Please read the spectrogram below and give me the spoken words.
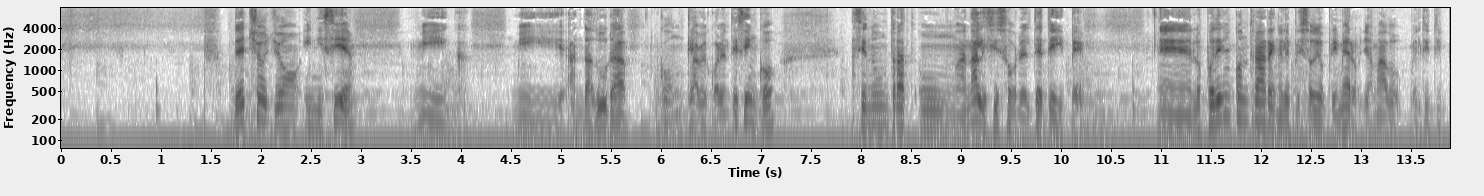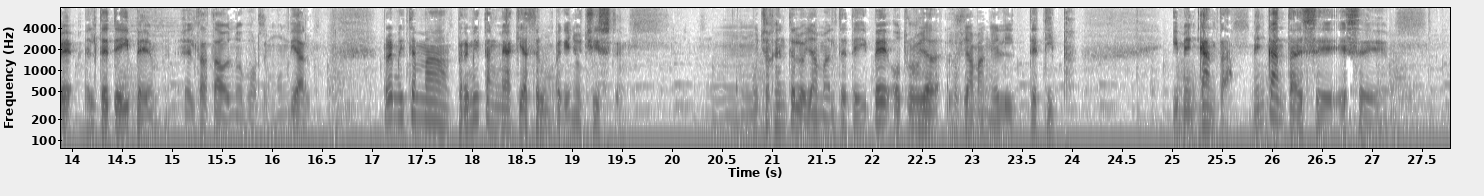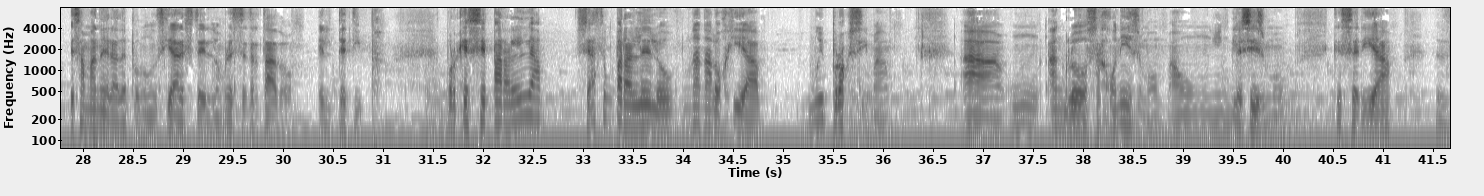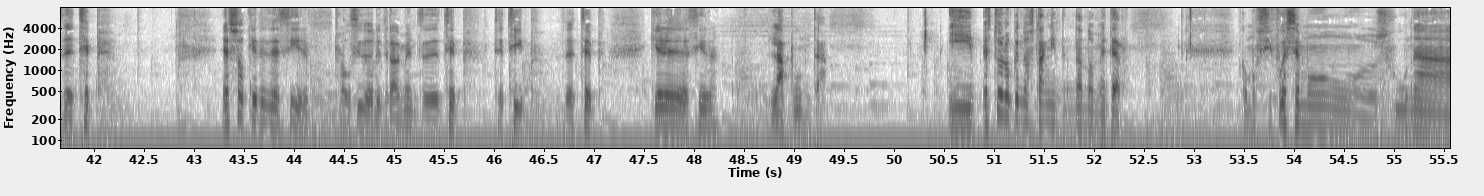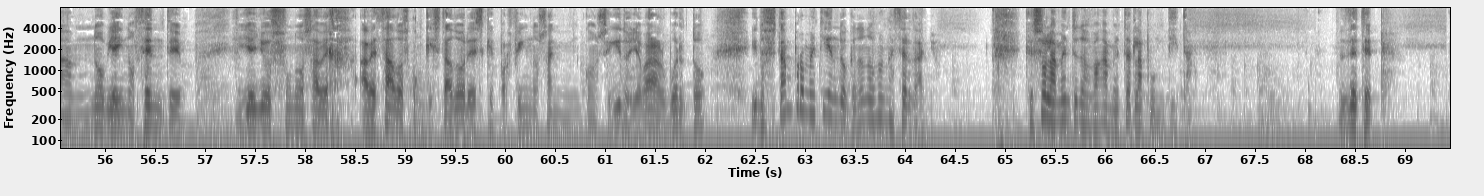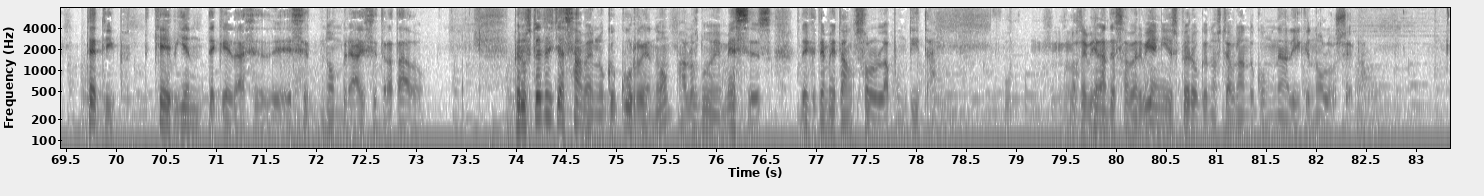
De hecho, yo inicié mi, mi andadura con clave 45 haciendo un, un análisis sobre el TTIP. Eh, lo pueden encontrar en el episodio primero llamado el TTIP, el TTIP, el Tratado del Nuevo Orden Mundial. Permítanme, permítanme aquí hacer un pequeño chiste. Mm, mucha gente lo llama el TTIP, otros los llaman el TTIP. Y me encanta, me encanta ese, ese, esa manera de pronunciar este, el nombre de este tratado, el TTIP. Porque se paralela, se hace un paralelo, una analogía muy próxima a un anglosajonismo, a un inglesismo, que sería the tip. Eso quiere decir, traducido literalmente de tip, the tip, the tip, quiere decir la punta. Y esto es lo que nos están intentando meter como si fuésemos una novia inocente y ellos unos avezados conquistadores que por fin nos han conseguido llevar al huerto y nos están prometiendo que no nos van a hacer daño, que solamente nos van a meter la puntita. The Tip. The Tip. Qué bien te queda ese, ese nombre a ese tratado. Pero ustedes ya saben lo que ocurre, ¿no? A los nueve meses de que te metan solo la puntita. Lo debieran de saber bien y espero que no esté hablando con nadie que no lo sepa.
